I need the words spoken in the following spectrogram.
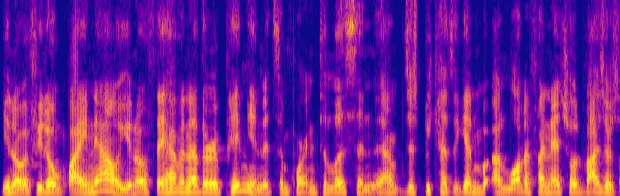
you know, if you don't buy now, you know, if they have another opinion, it's important to listen. Um, just because, again, a lot of financial advisors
